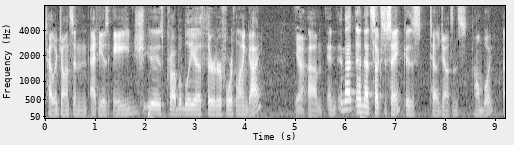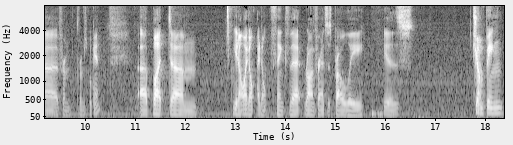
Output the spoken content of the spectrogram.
Tyler Johnson, at his age, is probably a third or fourth line guy. Yeah. Um, and, and that and that sucks to say because Tyler Johnson's homeboy uh, from from Spokane. Uh, but um, you know, I don't I don't think that Ron Francis probably is jumping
